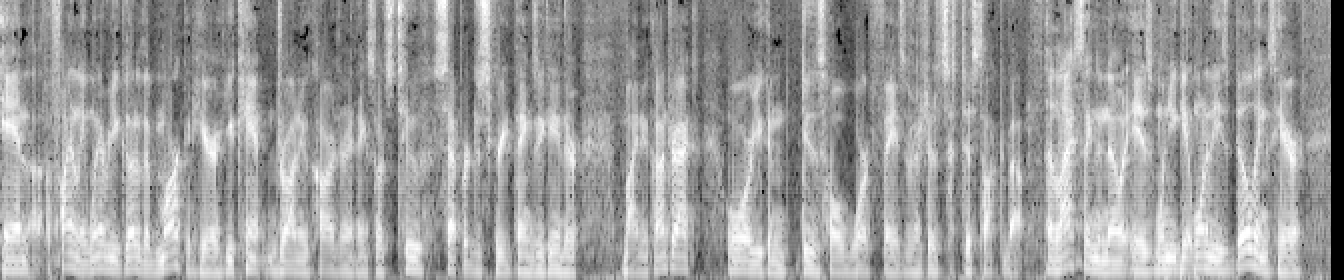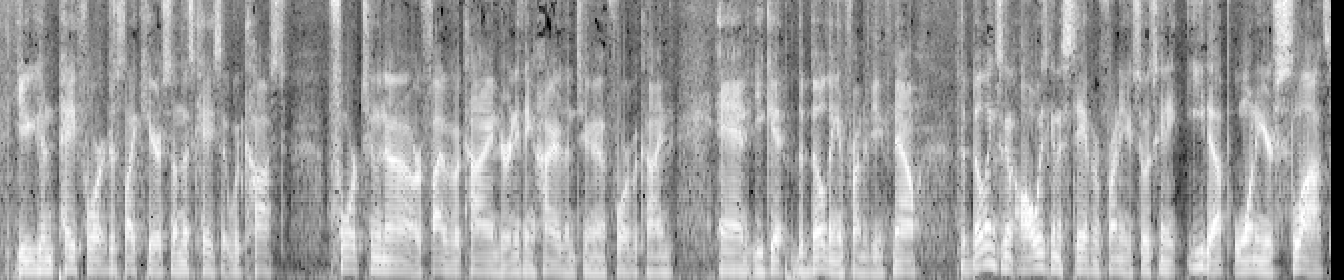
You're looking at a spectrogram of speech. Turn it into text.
And uh, finally, whenever you go to the market here, you can't draw new cards or anything. So it's two separate, discrete things. You can either buy a new contract or you can do this whole wharf phase, which I just, just talked about. The last thing to note is when you get one of these buildings here, you can pay for it just like here. So in this case, it would cost four tuna or five of a kind or anything higher than tuna, four of a kind, and you get the building in front of you. Now, the building's always going to stay up in front of you, so it's going to eat up one of your slots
